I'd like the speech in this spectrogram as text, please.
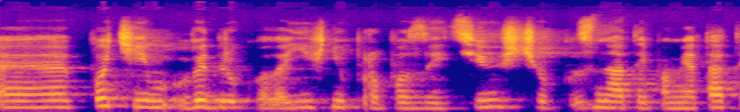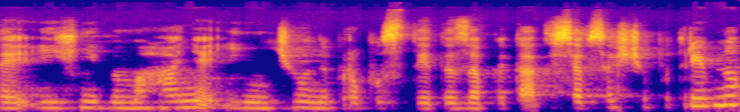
Е, Потім видрукувала їхню пропозицію, щоб знати і пам'ятати їхні вимагання і нічого не пропустити, запитатися все, що потрібно.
